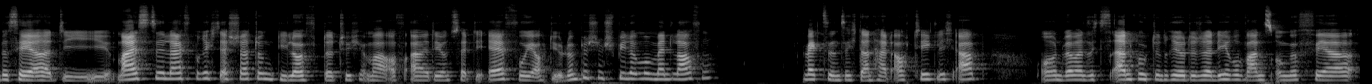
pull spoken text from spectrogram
bisher die meiste Live-Berichterstattung. Die läuft natürlich immer auf ARD und ZDF, wo ja auch die Olympischen Spiele im Moment laufen. Wechseln sich dann halt auch täglich ab. Und wenn man sich das anguckt, in Rio de Janeiro waren es ungefähr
